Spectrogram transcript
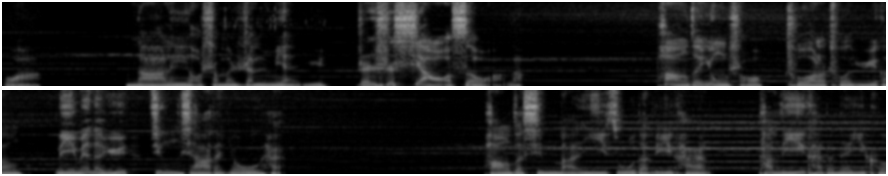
瓜，哪里有什么人面鱼？真是笑死我了！胖子用手戳了戳鱼缸，里面的鱼惊吓的游开。胖子心满意足地离开了。他离开的那一刻，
